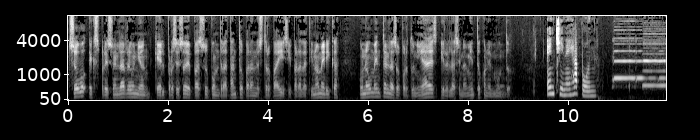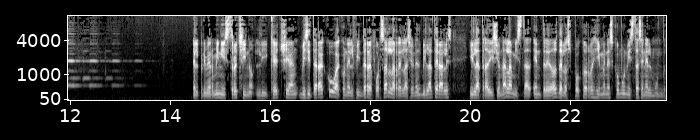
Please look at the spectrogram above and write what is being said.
Chobo expresó en la reunión que el proceso de paz supondrá tanto para nuestro país y para Latinoamérica un aumento en las oportunidades y relacionamiento con el mundo. En China y Japón. El primer ministro chino Li Keqiang visitará Cuba con el fin de reforzar las relaciones bilaterales y la tradicional amistad entre dos de los pocos regímenes comunistas en el mundo.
